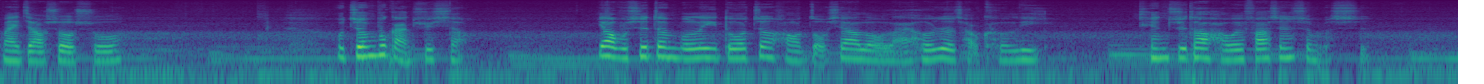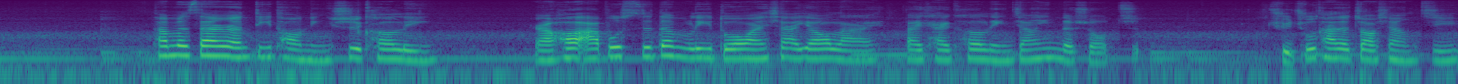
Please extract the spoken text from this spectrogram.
麦教授说。我真不敢去想，要不是邓布利多正好走下楼来喝热巧克力，天知道还会发生什么事。他们三人低头凝视柯林，然后阿布斯·邓布利多弯下腰来，掰开柯林僵硬的手指，取出他的照相机。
